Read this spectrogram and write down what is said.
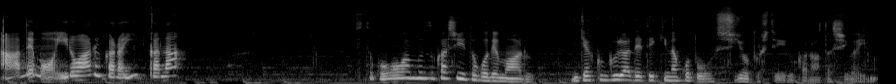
あでも色あるからいいかな。ちょっとここが難しいとこでもある。逆グラデ的なことをしようとしているから私が今。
